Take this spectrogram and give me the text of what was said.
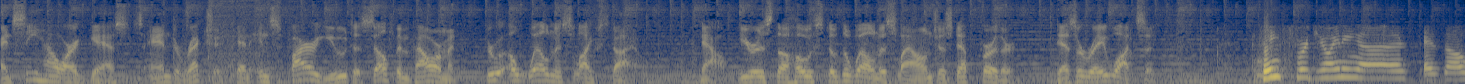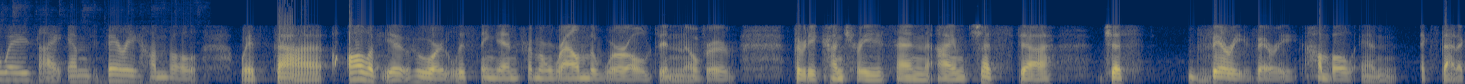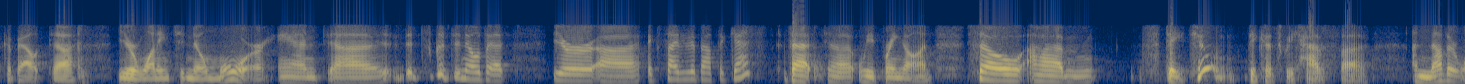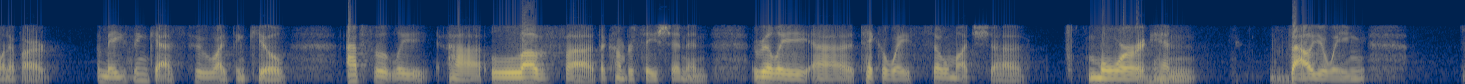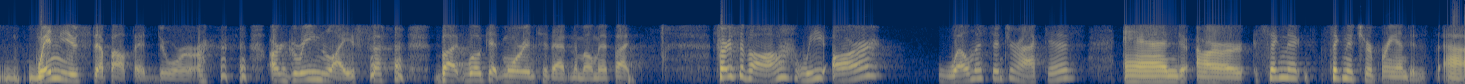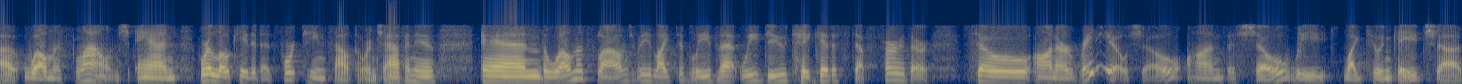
and see how our guests and direction can inspire you to self empowerment through a wellness lifestyle. Now, here is the host of the Wellness Lounge a step further, Desiree Watson. Thanks for joining us. As always, I am very humble with uh, all of you who are listening in from around the world in over 30 countries, and I'm just, uh, just very, very humble and ecstatic about uh, your wanting to know more. And uh, it's good to know that you're uh, excited about the guests that uh, we bring on. So um, stay tuned because we have uh, another one of our amazing guests who I think you'll absolutely uh, love uh, the conversation and really uh, take away so much uh, more and valuing when you step out that door, our green life. but we'll get more into that in a moment. But first of all, we are Wellness Interactive, and our signature brand is uh, Wellness Lounge, and we're located at 14 South Orange Avenue. And the Wellness Lounge, we like to believe that we do take it a step further. So on our radio show, on this show, we like to engage uh,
